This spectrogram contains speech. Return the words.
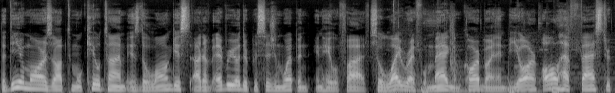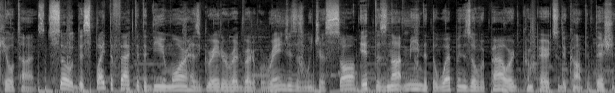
The DMR's optimal kill time is the longest out of every other precision weapon in Halo 5. So Light Rifle, Magnum, Carbine, and BR all have faster kill times. So despite the fact that the DMR has greater red reticle ranges as we just saw, it does not mean that the weapon is overpowered compared to the competition.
